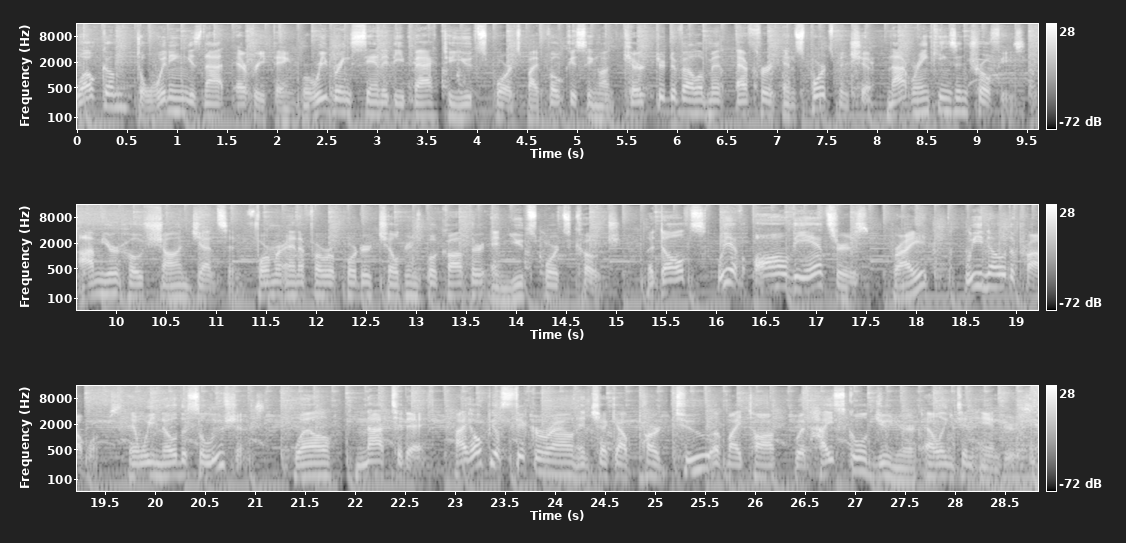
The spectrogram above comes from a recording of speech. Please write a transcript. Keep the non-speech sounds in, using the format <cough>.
Welcome to Winning is Not Everything, where we bring sanity back to youth sports by focusing on character development, effort, and sportsmanship, not rankings and trophies. I'm your host, Sean Jensen, former NFL reporter, children's book author, and youth sports coach. Adults, we have all the answers, right? We know the problems and we know the solutions. Well, not today. I hope you'll stick around and check out part two of my talk with high school junior Ellington Andrews.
